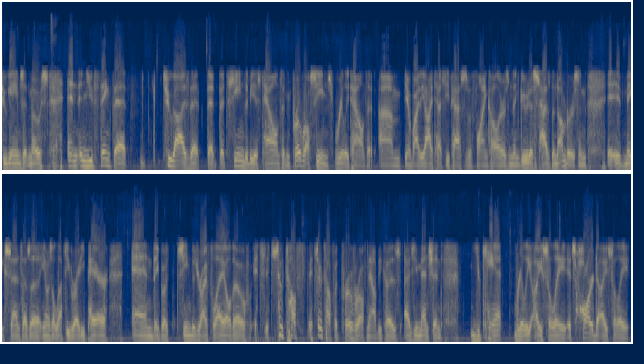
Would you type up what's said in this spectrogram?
two games at most. And and you'd think that two guys that, that, that seem to be as talented, and Provorov seems really talented. Um, you know, by the eye test, he passes with flying colors, and then Gudas has the numbers, and it, it makes sense as a you know as a lefty righty pair, and they both seem to drive play. Although it's it's so tough, it's so tough with Provorov now because, as you mentioned, you can't really isolate. It's hard to isolate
